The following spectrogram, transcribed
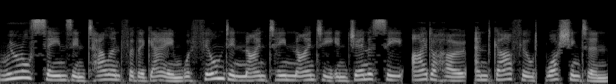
Rural scenes in Talent for the Game were filmed in 1990 in Genesee, Idaho, and Garfield, Washington.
